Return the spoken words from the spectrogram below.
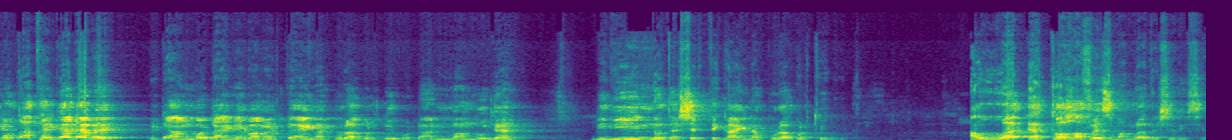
কোটা থেকে যাবে, এটা আমগো ডাইনে বামের তো আইনা পুরা করতে হইব। ডাইন বাম বোঝেন? বিভিন্ন দেশের থেকে আইনা পুরা করতে হইব। আল্লাহ এত হাফেজ বাংলাদেশে দিছে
